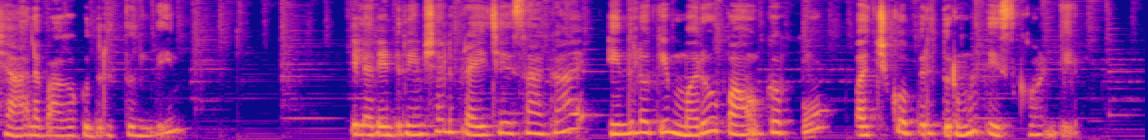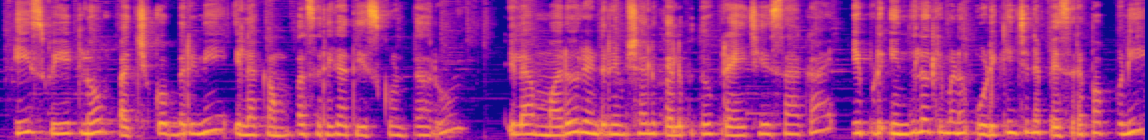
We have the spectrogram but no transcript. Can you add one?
చాలా బాగా కుదురుతుంది. ఇలా రెండు నిమిషాలు ఫ్రై చేశాక ఇందులోకి మరో పావు కప్పు పచ్చి కొబ్బరి తురుము తీసుకోండి. ఈ స్వీట్లో పచ్చి కొబ్బరిని ఇలా కంపల్సరీగా తీసుకుంటారు. ఇలా మరో రెండు నిమిషాలు కలుపుతూ ఫ్రై చేశాక ఇప్పుడు ఇందులోకి మనం ఉడికించిన పెసరపప్పుని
